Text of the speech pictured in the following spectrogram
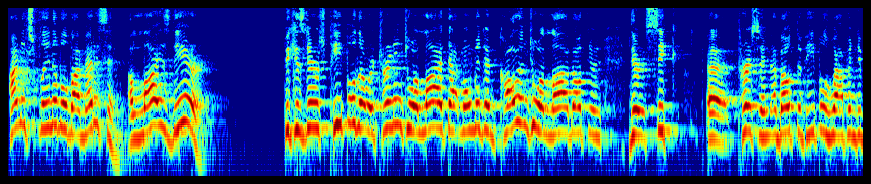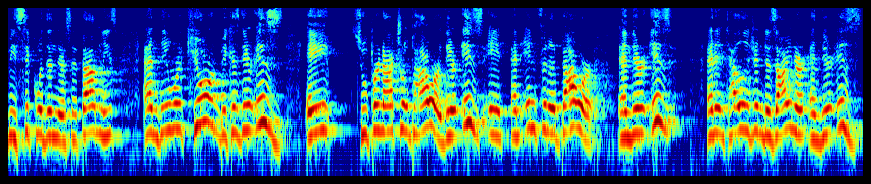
Unexplainable by medicine. Allah is there. Because there's people that were turning to Allah at that moment and calling to Allah about their, their sick uh, person, about the people who happen to be sick within their families, and they were cured because there is a supernatural power, there is a, an infinite power, and there is an intelligent designer, and there is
